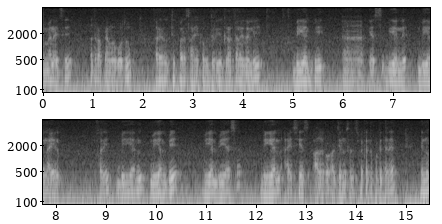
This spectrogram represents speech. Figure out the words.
M L I C ಅದರ ಅಪ್ಲೈ ಮಾಡ್ಬೋದು. ಅರೆ ವೃತ್ತಿಪರ ಸಹಾಯಕ ಹುದ್ದೆಗಳಿಗೆ ಗ್ರಂಥಾಲಯದಲ್ಲಿ B L B S B L A B L I L sorry B L B L B B L B S B L I C S ಆದರೂ ಅರ್ಜಿಯನ್ನು ಸಲ್ಲಿಸಬೇಕಂತ ಕೊಟ್ಟಿದ್ದಾರೆ. ಇನ್ನು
